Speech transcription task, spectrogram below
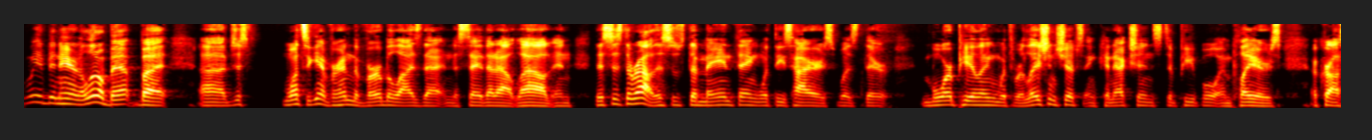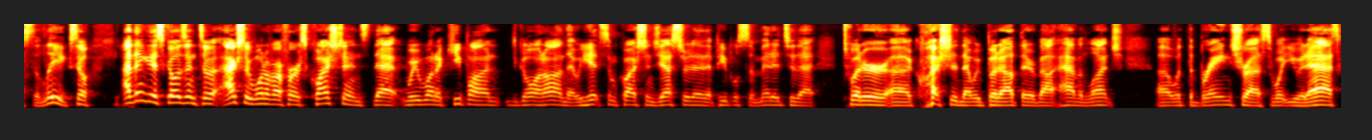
we've been hearing a little bit, but uh, just once again for him to verbalize that and to say that out loud, and this is the route. This was the main thing with these hires was they're more appealing with relationships and connections to people and players across the league. So I think this goes into actually one of our first questions that we want to keep on going on. That we hit some questions yesterday that people submitted to that Twitter uh, question that we put out there about having lunch uh, with the Brain Trust. What you would ask.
